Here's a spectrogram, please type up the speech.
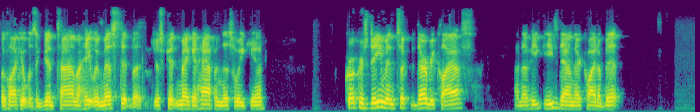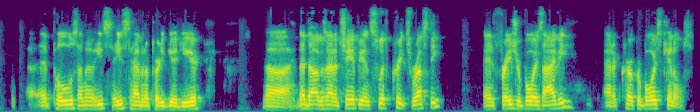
looked like it was a good time. I hate we missed it, but just couldn't make it happen this weekend. Croker's Demon took the Derby class. I know he he's down there quite a bit uh, at pools. I know he's he's having a pretty good year. Uh, that dog is out of champion Swift Creek's Rusty and Fraser Boys Ivy out of Croker Boys Kennels.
